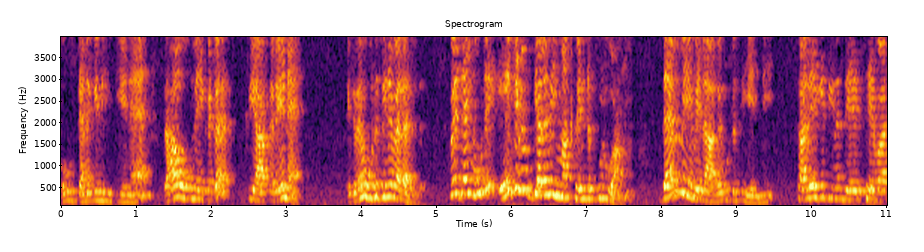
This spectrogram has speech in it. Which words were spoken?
ඔහු දැනගෙන හිටියේ නෑ සහ ඔහු මේකට ක්‍රියා කරේ නෑ. ඒක තමයි ඔහුට තියෙන වැරද්ද. වෙයි දැන් ඔහුට ඒකෙනුත් ගැලවීමක් වෙන්න පුළුවන්. දැන් මේ වෙලාවේ උට තියෙන්නේ සලේගේ තියෙන දේ සේවා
